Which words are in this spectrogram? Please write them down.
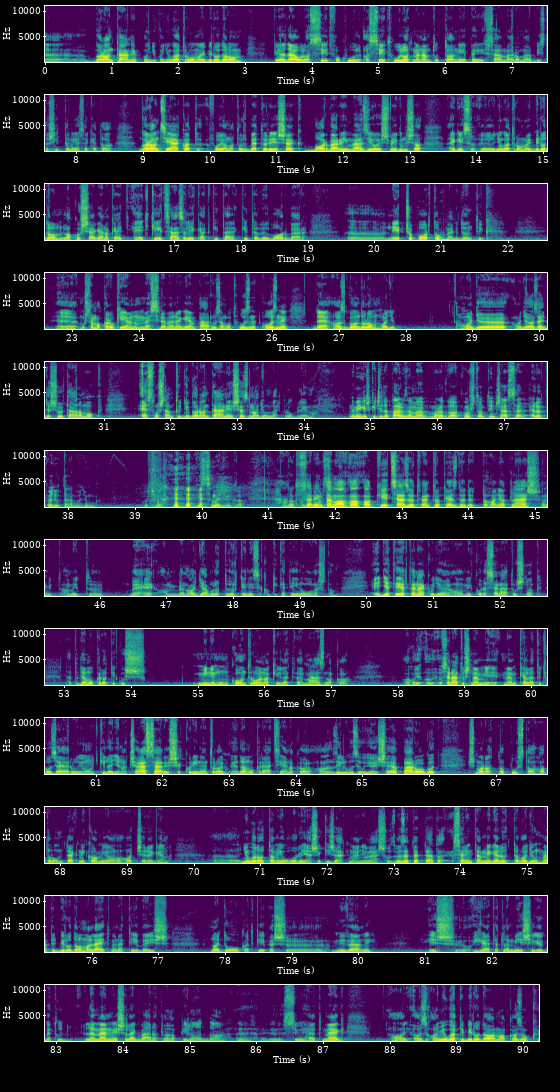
garantálni, mondjuk a nyugat-római birodalom, például az, szét fog hull, az széthullott, mert nem tudta a népei számára már biztosítani ezeket a garanciákat, folyamatos betörések, barbár invázió, és végül is az egész nyugat-római birodalom lakosságának egy-két százalékát kitevő barbár népcsoportok megdöntik. Most nem akarok ilyen messzire menni, ilyen párhuzamot hozni, de azt gondolom, hogy, hogy, hogy az Egyesült Államok ezt most nem tudja garantálni, és ez nagyon nagy probléma. De mégis kicsit a párhuzam maradva, Konstantin császár előtt vagy után vagyunk, hogyha visszamegyünk a Hát szerintem a, a, a 250-től kezdődött a hanyatlás, amit, amit be, amiben nagyjából a történészek, akiket én olvastam, egyetértenek, ugye amikor a szenátusnak, tehát a demokratikus minimum kontrollnak, illetve máznak a, a szenátus nem, nem kellett, hogy hozzájáruljon, hogy ki legyen a császár, és akkor innentől a demokráciának a, az illúziója is elpárolgott, és maradt a puszta hatalom technika, ami a hadseregen nyugodott, ami óriási kizsákmányoláshoz vezetett. Tehát szerintem még előtte vagyunk, mert egy birodalom a lejtmenetébe is nagy dolgokat képes művelni, és hihetetlen mélységekbe tud lemenni, és a legváratlanabb pillanatban szűnhet meg a, az, a nyugati birodalmak azok,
